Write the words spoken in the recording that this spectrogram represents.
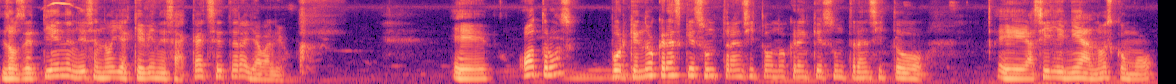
Los detienen, le dicen, oye, ¿a qué vienes acá? etcétera, ya valió. Eh, otros, porque no creas que es un tránsito, no creen que es un tránsito eh, así lineal, ¿no? Es como,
